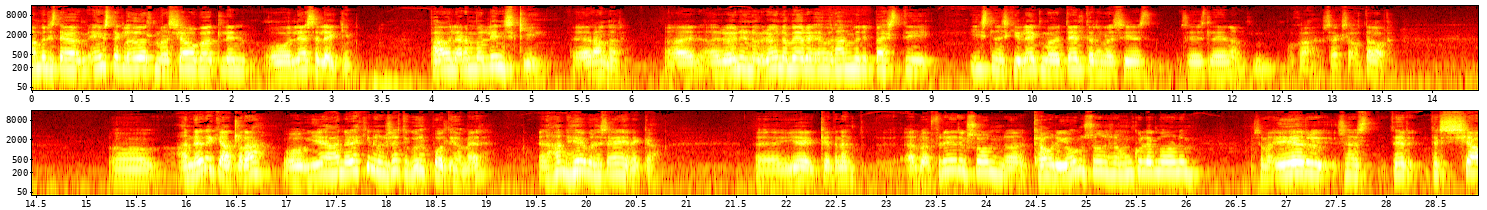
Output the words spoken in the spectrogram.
hann verðist einstaklega auðvöld með að sjá völlin og lesa leikin Pavel Ermolinski er annar. Raun og veru hefur hann verið besti íslenski leikmaður deildarinnar síðast, hvað, 6-8 ár. Og hann er ekki allra og ég, hann er ekki nefnir sérstöku uppbóldi hjá mér en hann hefur þessi eiginleika. Uh, ég geti nefnt Elva Friðriksson, uh, Kári Jónsson sem unguleikmárunum sem eru sem, þeir, þeir sjá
